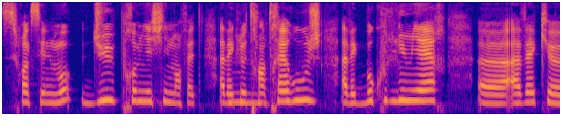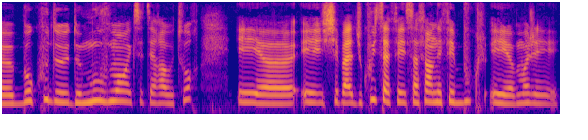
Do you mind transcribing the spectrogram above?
je crois que c'est le mot du premier film en fait avec le Mhm. train très rouge avec beaucoup de lumière euh, avec euh, beaucoup de, de mouvements etc autour et, euh, et je sais pas du coup ça fait ça fait un effet boucle et euh, moi j'ai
